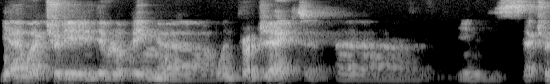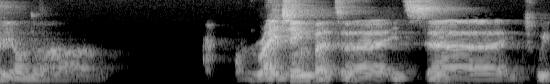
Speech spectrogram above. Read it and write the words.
Yeah, we're actually developing uh, one project. Uh, it's actually on, uh, on writing, but uh, it's uh, it will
